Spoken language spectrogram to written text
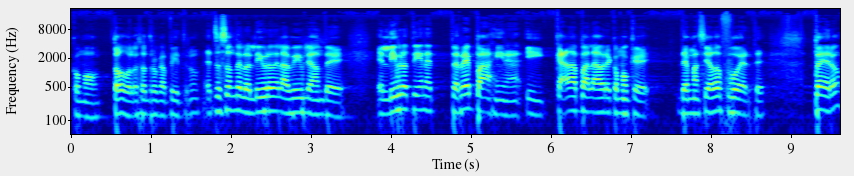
como todos los otros capítulos. Estos son de los libros de la Biblia donde el libro tiene tres páginas y cada palabra como que demasiado fuerte, pero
